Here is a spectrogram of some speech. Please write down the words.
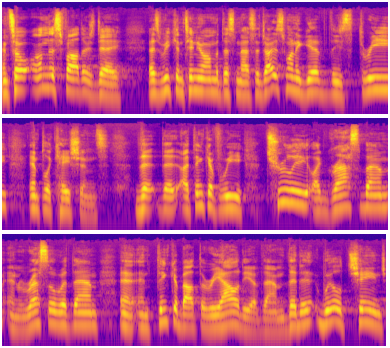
And so, on this Father's Day, as we continue on with this message, I just want to give these three implications that, that I think if we truly like grasp them and wrestle with them and, and think about the reality of them, that it will change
